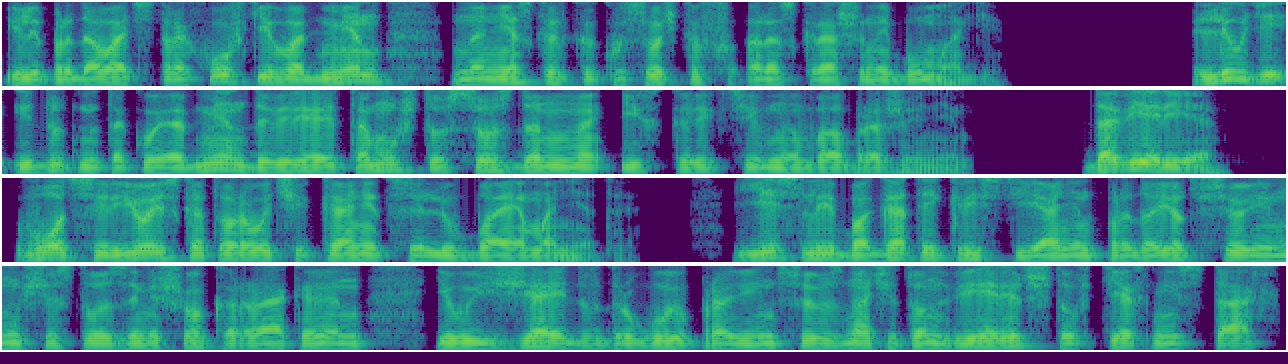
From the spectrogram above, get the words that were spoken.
или продавать страховки в обмен на несколько кусочков раскрашенной бумаги? Люди идут на такой обмен, доверяя тому, что создано их коллективным воображением. Доверие – вот сырье, из которого чеканится любая монета. Если богатый крестьянин продает все имущество за мешок раковин и уезжает в другую провинцию, значит, он верит, что в тех местах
